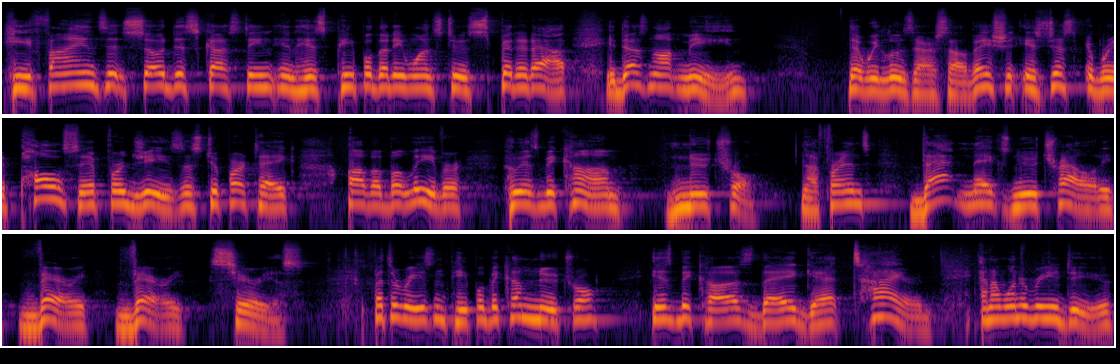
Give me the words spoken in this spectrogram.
He finds it so disgusting in his people that he wants to spit it out. It does not mean that we lose our salvation. It's just repulsive for Jesus to partake of a believer who has become neutral. Now, friends, that makes neutrality very, very serious. But the reason people become neutral is because they get tired. And I want to read to you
